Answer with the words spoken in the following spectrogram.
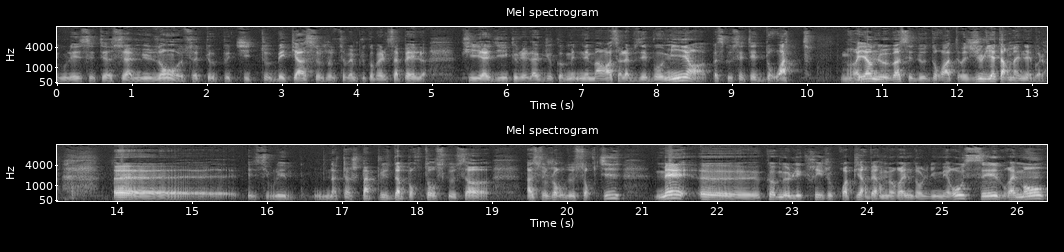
si vous voulez, c'était assez amusant, euh, cette petite bécasse, je ne sais même plus comment elle s'appelle, qui a dit que les lacs du Connemara, ça la faisait vomir, parce que c'était droite. Rien ne va, c'est de droite. Juliette Armanet, voilà. Euh, et si vous voulez, on n'attache pas plus d'importance que ça à ce genre de sortie. Mais, euh, comme l'écrit, je crois, Pierre Vermeuren dans le numéro, c'est vraiment,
